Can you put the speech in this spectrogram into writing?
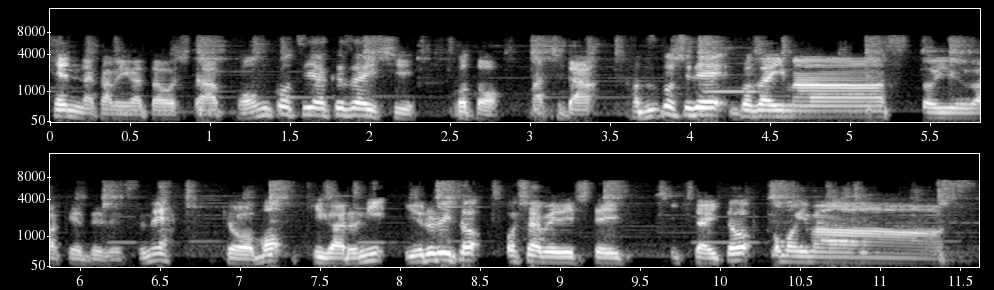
変な髪型をしたポンコツ薬剤師こと町田和俊でございます。というわけでですね、今日も気軽にゆるりとおしゃべりしていきたいと思います。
